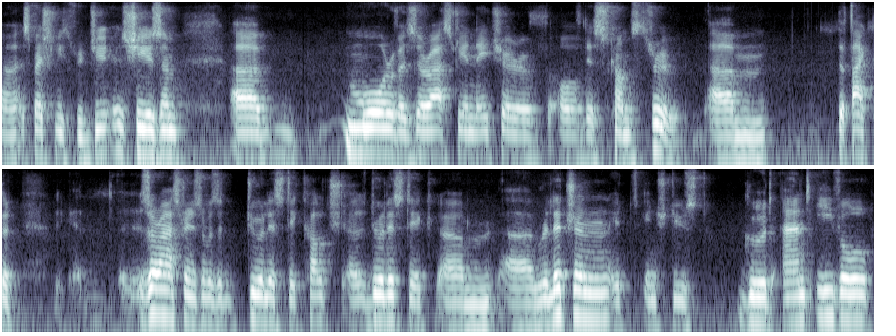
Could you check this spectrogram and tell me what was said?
uh, especially through Shiism, uh, more of a Zoroastrian nature of, of this comes through. Um, the fact that Zoroastrianism was a dualistic culture, dualistic um, uh, religion. It introduced good and evil.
